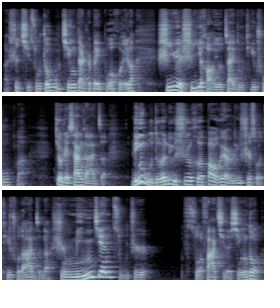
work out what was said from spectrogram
啊，是起诉周务清，但是被驳回了。十一月十一号又再度提出啊，就这三个案子。林伍德律师和鲍威尔律师所提出的案子呢，是民间组织所发起的行动。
